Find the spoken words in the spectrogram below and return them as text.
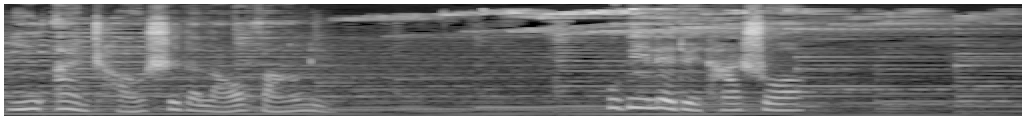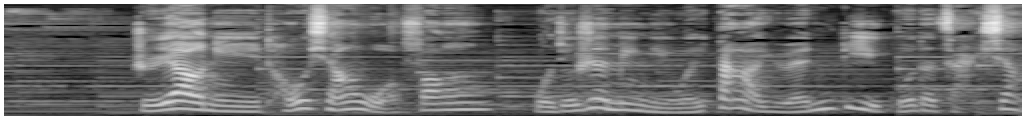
阴暗潮湿的牢房里。忽必烈对他说。只要你投降我方，我就任命你为大元帝国的宰相。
